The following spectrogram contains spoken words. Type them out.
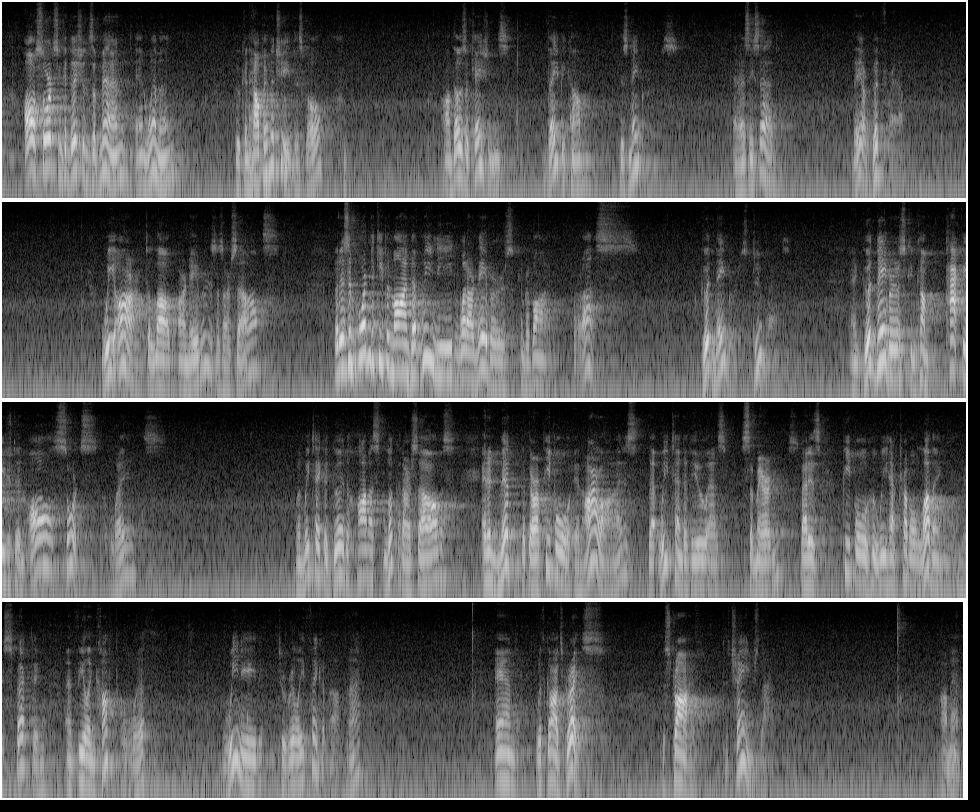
all sorts and conditions of men and women who can help him achieve his goal. On those occasions, they become his neighbors. And as he said, they are good for him. We are to love our neighbors as ourselves. But it is important to keep in mind that we need what our neighbors can provide for us. Good neighbors do that. And good neighbors can come packaged in all sorts of ways. When we take a good, honest look at ourselves and admit that there are people in our lives that we tend to view as Samaritans, that is, people who we have trouble loving and respecting and feeling comfortable with, we need to really think about that. And with God's grace, to strive to change that. Amen.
